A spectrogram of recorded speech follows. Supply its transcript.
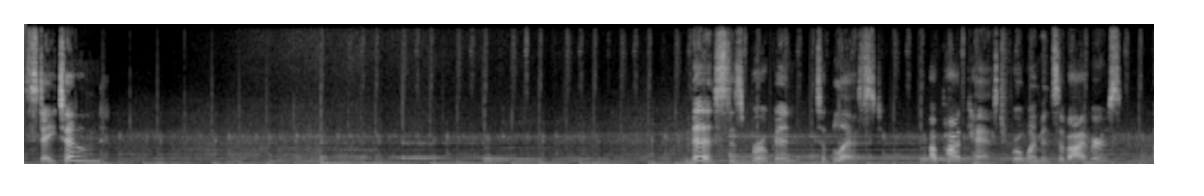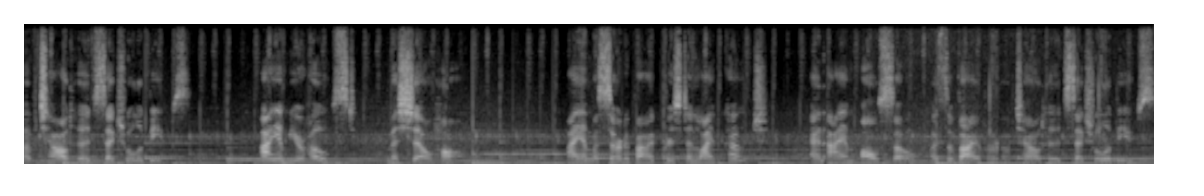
Stay tuned. This is Broken to Blessed, a podcast for women survivors of childhood sexual abuse. I am your host, Michelle Hall. I am a certified Christian life coach and I am also a survivor of childhood sexual abuse.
